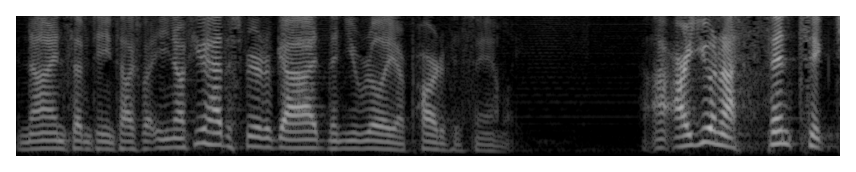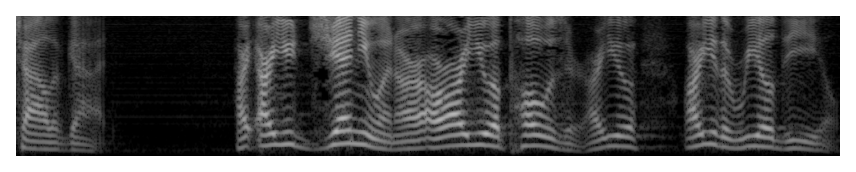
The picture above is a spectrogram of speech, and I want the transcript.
9, 17 talks about, you know, if you have the Spirit of God, then you really are part of His family. Are you an authentic child of God? Are, are you genuine or, or are you a poser? Are you, are you the real deal?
